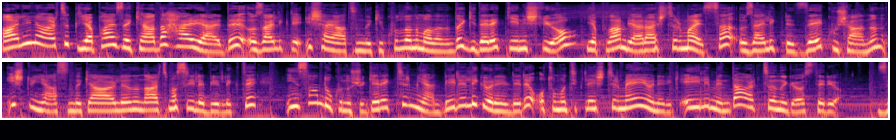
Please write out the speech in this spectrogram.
Haliyle artık yapay zekada her yerde özellikle iş hayatındaki kullanım alanı da giderek genişliyor. Yapılan bir araştırma ise özellikle Z kuşağının iş dünyasındaki ağırlığının artmasıyla birlikte insan dokunuşu gerektirmeyen belirli görevleri otomatikleştirmeye yönelik eğilimin de arttığını gösteriyor. Z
